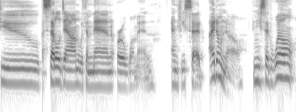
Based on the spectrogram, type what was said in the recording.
to settle down with a man or a woman?" And he said, "I don't know." And he said, "Well."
